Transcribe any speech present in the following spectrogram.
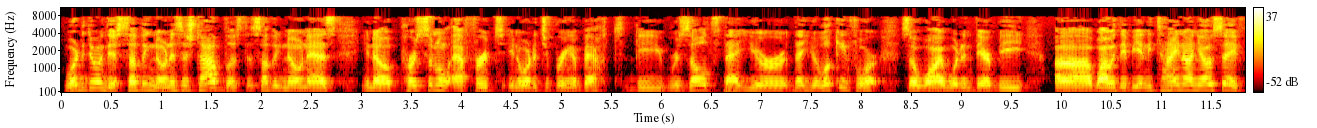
What are you doing? There's something known as ishtablis. There's something known as, you know, personal effort in order to bring about the results that you're that you're looking for. So why wouldn't there be uh, why would there be any tain on Yosef?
